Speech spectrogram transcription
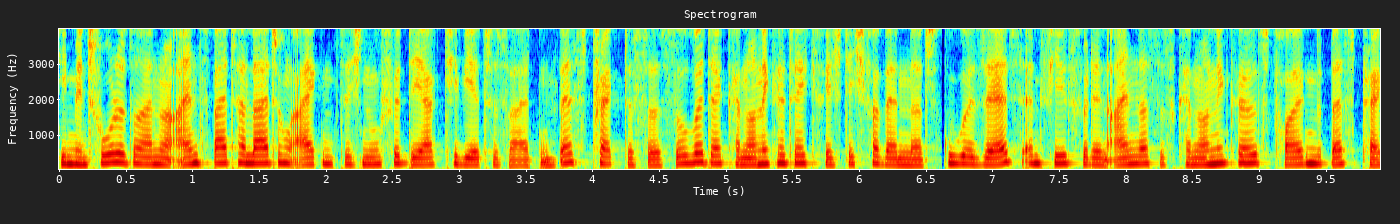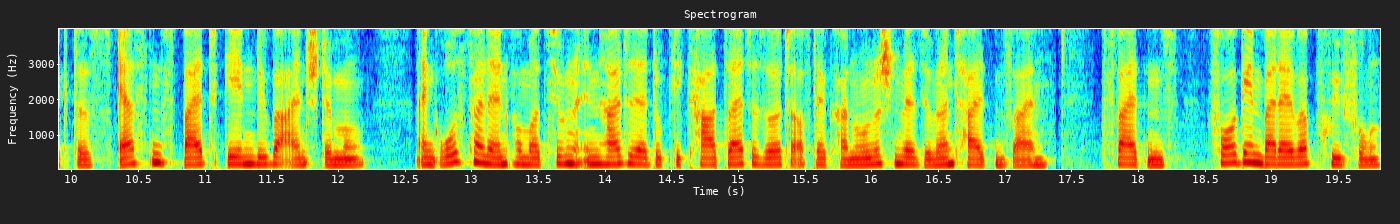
Die Methode 301 Weiterleitung eignet sich nur für deaktivierte Seiten. Best Practices, so wird der Canonical Tag richtig verwendet. Google selbst empfiehlt für den Einsatz des Canonicals folgende Best Practice. Erstens weitgehende Übereinstimmung. Ein Großteil der Informationen und Inhalte der Duplikatseite sollte auf der kanonischen Version enthalten sein. Zweitens, Vorgehen bei der Überprüfung.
